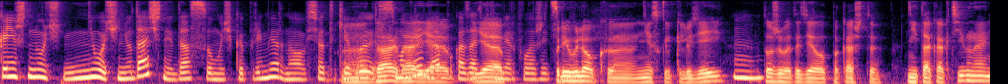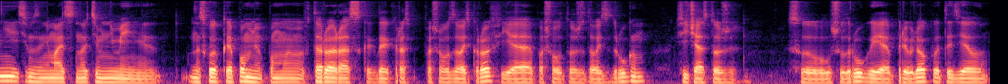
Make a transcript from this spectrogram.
конечно, не очень, не очень удачный, да, с сумочкой пример, но все таки вы а, да, смогли, да, да, я, показать я пример положительный? привлек э, несколько людей, mm. тоже в это дело пока что не так активно они этим занимаются, но тем не менее насколько я помню, по-моему, второй раз, когда я как раз пошел сдавать кровь, я пошел тоже сдавать с другом. Сейчас тоже своего лучшего друга я привлек в это дело.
